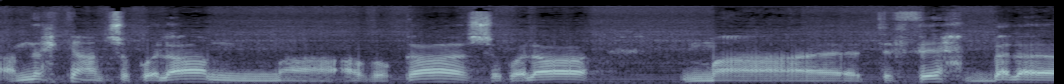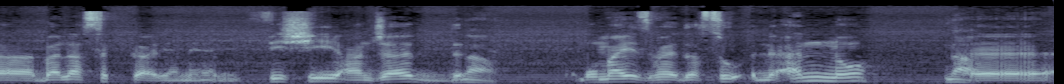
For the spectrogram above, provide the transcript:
عم نحكي عن شوكولا مع أفوكا شوكولا مع تفاح بلا بلا سكر يعني في شيء عن جد نعم. مميز بهذا السوق لأنه نعم. آه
